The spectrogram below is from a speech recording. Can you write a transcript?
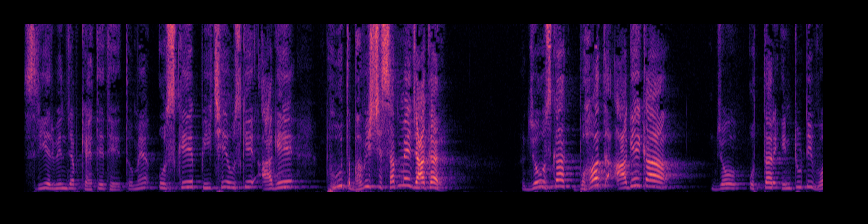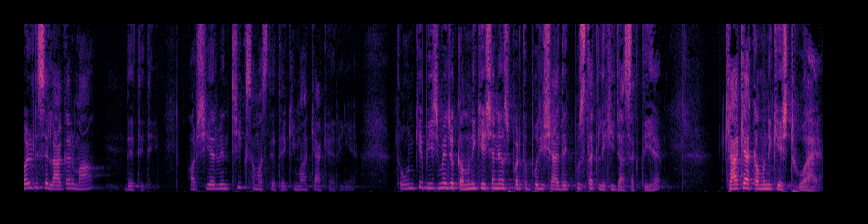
श्री अरविंद जब कहते थे तो मैं उसके पीछे, उसके आगे भूत भविष्य सब में जाकर, जो उसका बहुत आगे का जो उत्तर इंटूटिव वर्ल्ड से लाकर माँ देती थी। और शेयरविंद ठीक समझते थे कि माँ क्या कह रही है। तो उनके बीच में जो कम्युनिकेशन है, उस पर तो पूरी शायद एक पुस्तक लिखी जा सकती है। क्या क्या कम्युनिकेट हुआ है?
